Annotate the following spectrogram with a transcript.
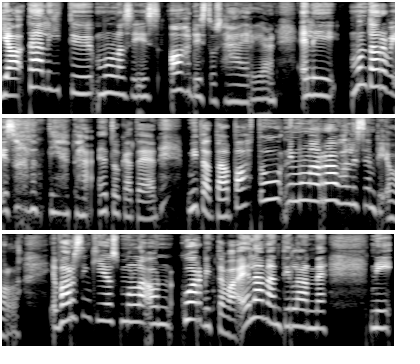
Ja tämä liittyy mulla siis ahdistushäiriöön. Eli mun tarvii saada tietää etukäteen, mitä tapahtuu, niin mulla on rauhallisempi olla. Ja varsinkin jos mulla on kuormittava elämäntilanne, niin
